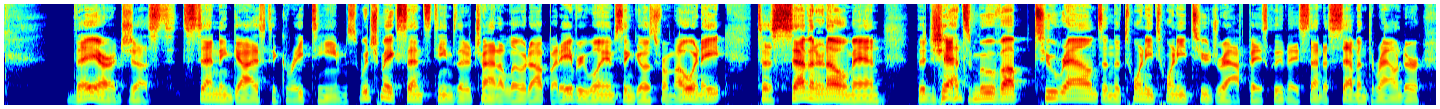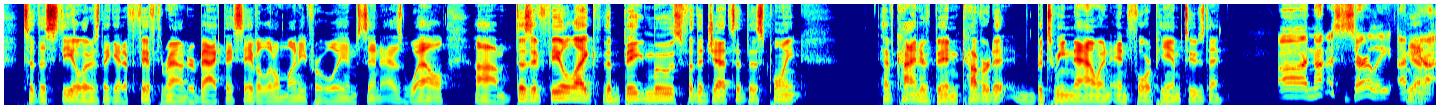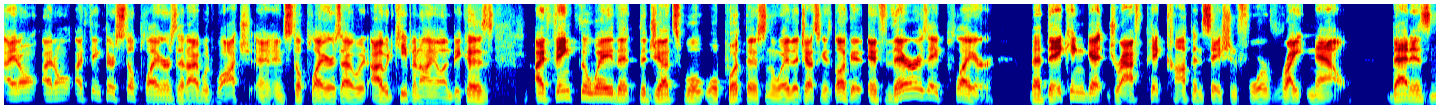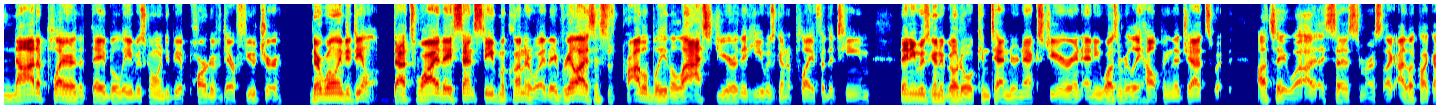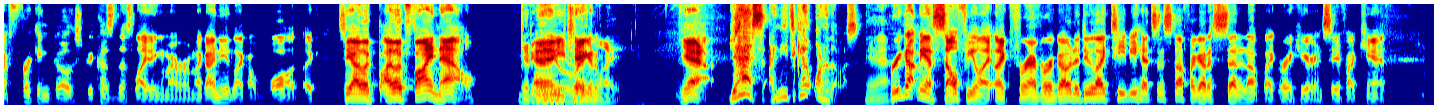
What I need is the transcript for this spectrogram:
They are just sending guys to great teams, which makes sense. Teams that are trying to load up, but Avery Williamson goes from 0 and 8 to 7 and 0. Man, the Jets move up two rounds in the 2022 draft. Basically, they send a seventh rounder to the Steelers. They get a fifth rounder back. They save a little money for Williamson as well. Um, does it feel like the big moves for the Jets at this point have kind of been covered it between now and, and 4 p.m. Tuesday? Uh, not necessarily. I mean, Yeah. I don't, I don't, I think there's still players that I would watch and, and still players I would, I would keep an eye on because I think the way that the Jets will, will put this and the way the Jets can look, if there is a player that they can get draft pick compensation for right now, that is not a player that they believe is going to be a part of their future, they're willing to deal him. That's why they sent Steve McClendon away. They realized this was probably the last year that he was going to play for the team. Then he was going to go to a contender next year, and, and he wasn't really helping the Jets. But I'll tell you what, I, I said this to Marissa, like I look like a freaking ghost because of this lighting in my room. Like I need like a wall. Like, see, I look, I look fine now. Getting And then you you a take ring it- light. Yeah. Yes, I need to get one of those. Yeah. Bree got me a selfie light like forever ago to do like TV hits and stuff. I got to set it up like right here and see if I can't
